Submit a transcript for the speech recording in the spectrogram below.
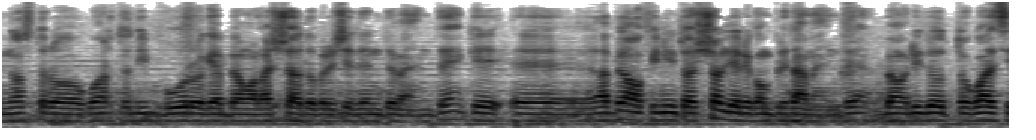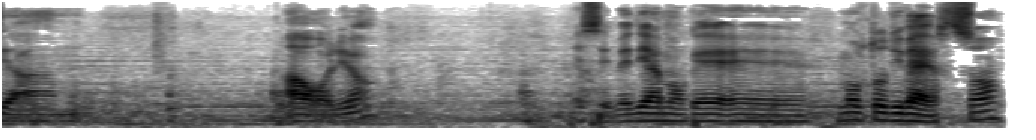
il, nostro, quarto di burro che abbiamo lasciato precedentemente, che eh, abbiamo finito a sciogliere completamente, abbiamo ridotto quasi a, a olio. Eh sì, vediamo che è molto diverso.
